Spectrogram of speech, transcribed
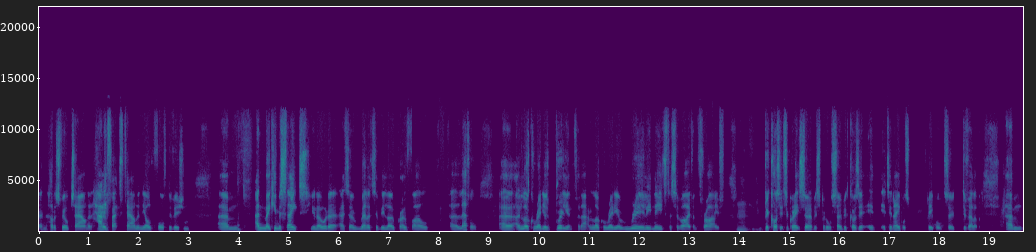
and Huddersfield Town and mm. Halifax mm. Town in the old fourth division. Um, and making mistakes, you know, at a, at a relatively low profile uh, level. Uh, and local radio is brilliant for that. And local radio really needs to survive and thrive mm. because it's a great service, but also because it, it, it enables people to develop. Um,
